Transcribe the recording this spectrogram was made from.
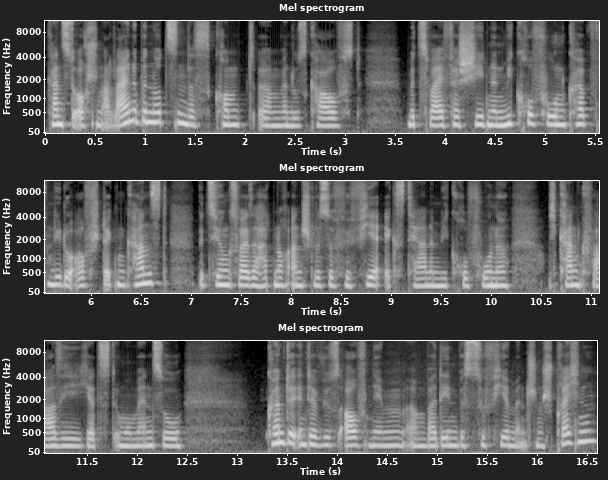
kannst du auch schon alleine benutzen. Das kommt, ähm, wenn du es kaufst, mit zwei verschiedenen Mikrofonköpfen, die du aufstecken kannst, beziehungsweise hat noch Anschlüsse für vier externe Mikrofone. Ich kann quasi jetzt im Moment so, könnte Interviews aufnehmen, ähm, bei denen bis zu vier Menschen sprechen.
